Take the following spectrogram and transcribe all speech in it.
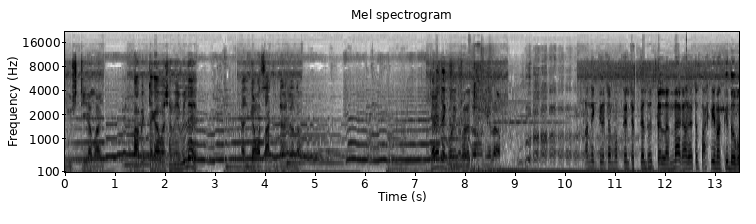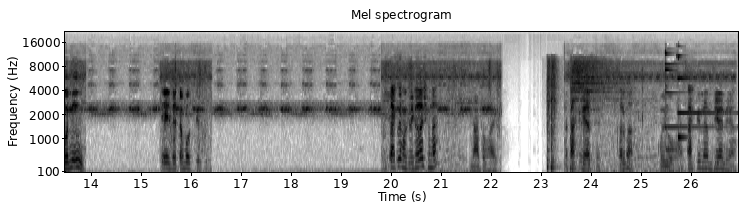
মিষ্টি ভাই বাপের টাকা পয়সা নেই বুঝলে? আজকে আমার চাকরিটা হইল না। কেন যে গরিব ঘরে জন্ম নিয়ে এলাম? অনেক দিন একটা মক্কেল টক্কেল ধরতে পারলাম না একটা চাকরি মাকরি দেবো নি এই যে একটা মক্কেল। চাকরি মাকরি করো শোনা। না তো ভাই। চাকরি আছে করবা? করব ভাই। চাকরির নাম দিয়া নেয়া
